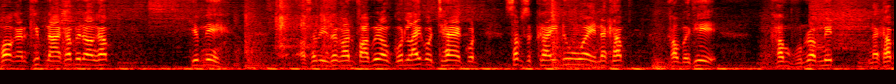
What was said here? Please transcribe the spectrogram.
พอกันคลิปหน้าครับพี่น้องครับ คลิปนี้เอาสวัสดีสักอนฝากพี่น้องกดไลค์กดแชร์กด subscribe ด้วยนะครับ เข้าไปที่คำผุนรมิตรนะครับ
